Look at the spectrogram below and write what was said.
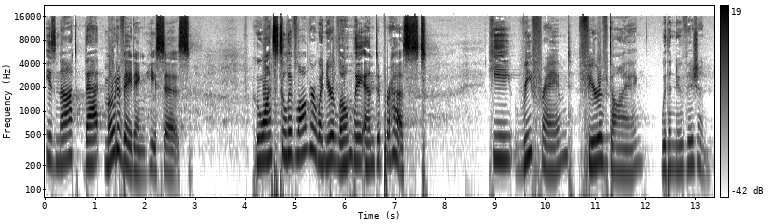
is not that motivating, he says. Who wants to live longer when you're lonely and depressed? He reframed fear of dying with a new vision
